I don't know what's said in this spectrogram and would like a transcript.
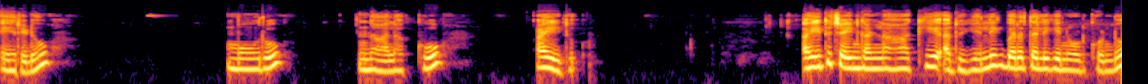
ಎರಡು, ಮೂರು, ನಾಲ್ಕು, ಐದು. ಐದು ಚೈನ್ಗಳನ್ನ ಹಾಕಿ ಅದು ಎಲ್ಲಿಗೆ ಬರುತ್ತೆ ಅಲ್ಲಿಗೆ ನೋಡಿಕೊಂಡು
